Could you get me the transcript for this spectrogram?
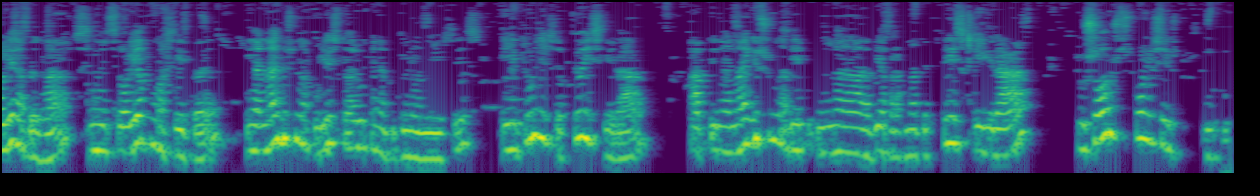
πολύ απλά, στην ιστορία που μας είπες, η ανάγκη σου να πουλήσεις το έργο και να επικοινωνήσεις λειτουργήσε πιο ισχυρά από την ανάγκη σου να, δια, να διαπραγματευτείς σκληρά τους όρους της πώλησής του.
